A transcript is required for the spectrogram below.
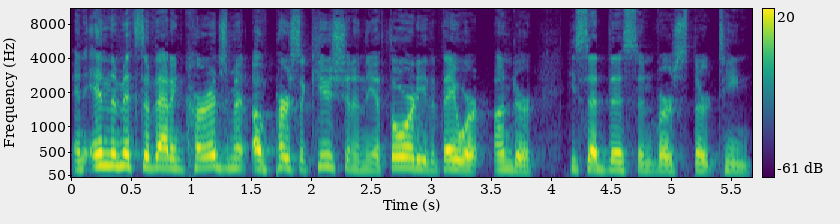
And in the midst of that encouragement of persecution and the authority that they were under, he said this in verse 13.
